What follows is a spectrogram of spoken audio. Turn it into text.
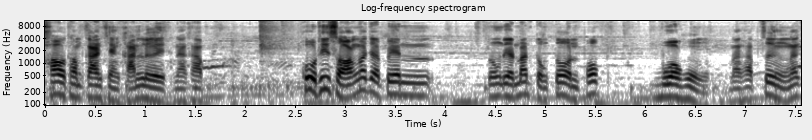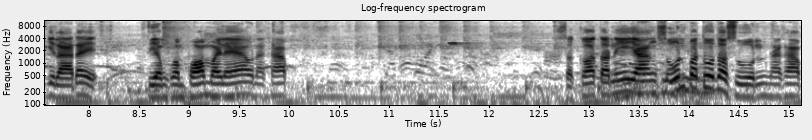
เข้าทำการแข่งขันเลยนะครับ คู่ที่ 2 ก็จะเป็นโรงเรียนบ้านตงต้น พบบัวหุ่งนะครับ ซึ่งนักกีฬาได้เตรียมความพร้อมไว้แล้วนะครับ สกอร์ตอนนี้ยังศูนย์ประตูต่อศูนย์นะครับ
